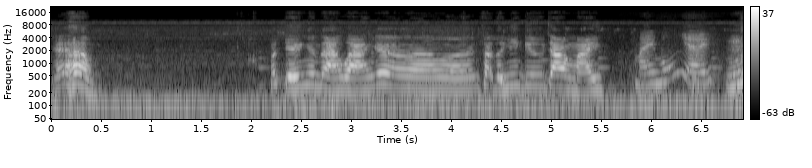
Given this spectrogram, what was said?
Nghe không? Nói chuyện như đàng hoàng chứ ờ, sao tự nhiên kêu cha bằng mày? Mày muốn gì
